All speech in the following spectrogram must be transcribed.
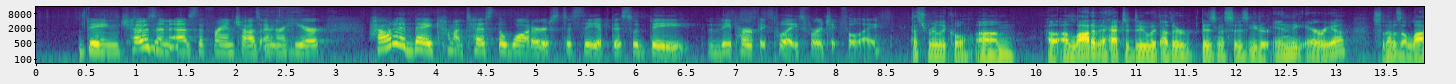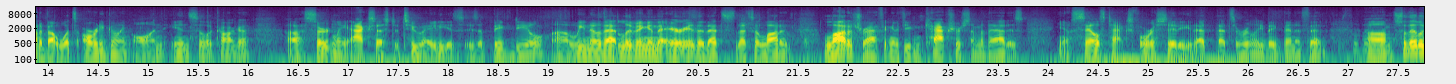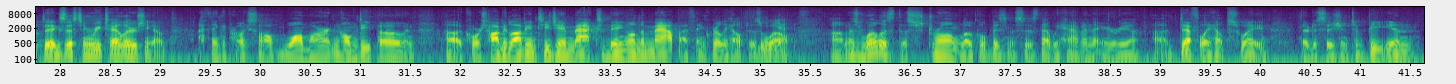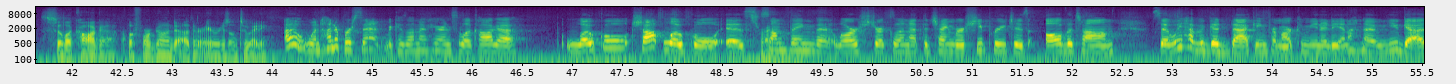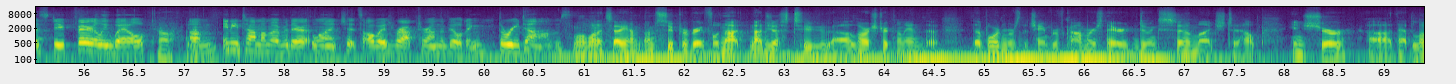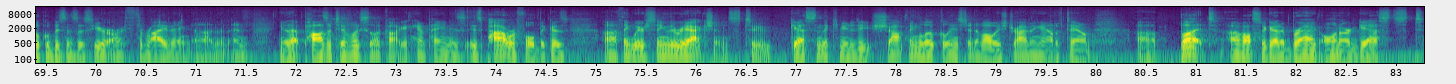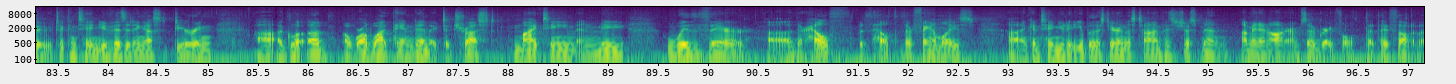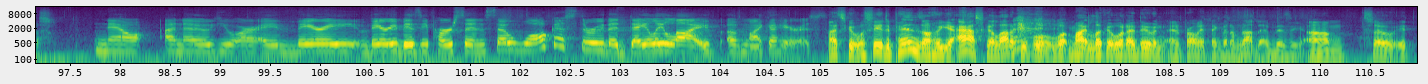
being chosen as the franchise owner here. How did they kind of test the waters to see if this would be the perfect place for a Chick fil A? That's really cool. Um, a, a, lot of it had to do with other businesses either in the area, so that was a lot about what's already going on in Sylacauga. Uh, certainly, access to 280 is, is a big deal. Uh, we know that living in the area that that's that's a lot of lot of traffic, and if you can capture some of that as you know sales tax for a city, that that's a really big benefit. Um, so they looked at existing retailers. You know, I think they probably saw Walmart and Home Depot, and uh, of course Hobby Lobby and TJ Maxx being on the map. I think really helped as well. Yes um, as well as the strong local businesses that we have in the area, uh, definitely helped sway their decision to be in Sylacauga before going to other areas on 280. Oh, 100%, because I know here in Sylacauga, local, shop local is right. something that Laura Strickland at the Chamber, she preaches all the time. So we have a good backing from our community, and I know you guys do fairly well. Oh, yeah. um, anytime I'm over there at lunch, it's always wrapped around the building three times. Well, I want to tell you, I'm, I'm super grateful, not not just to uh, Laura Strickland and the, the board members of the Chamber of Commerce. They're doing so much to help ensure uh, that local businesses here are thriving. Uh, and, and, you know that positively Sylacauga campaign is, is powerful because uh, I think we're seeing the reactions to guests in the community shopping locally instead of always driving out of town. Uh, but I've also got to brag on our guests to, to continue visiting us during uh, a, a, a, worldwide pandemic, to trust my team and me with their, uh, their health, with the health of their families, uh, and continue to eat with us during this time has just been, I mean, an honor. I'm so grateful that they've thought of us. Now, I know you are a very, very busy person, so walk us through the daily life of Micah Harris. That's good. Well, see, it depends on who you ask. A lot of people what, might look at what I do and, and, probably think that I'm not that busy. Um, so it,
